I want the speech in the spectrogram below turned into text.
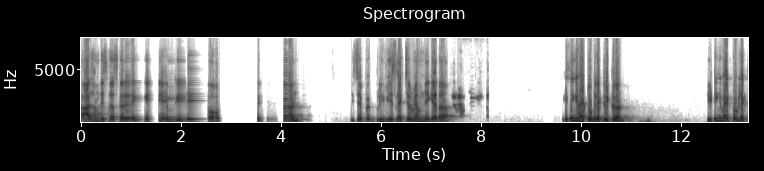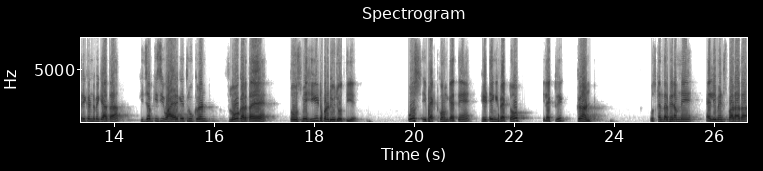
आज हम डिस्कस करेंगे करंट इससे प्रीवियस लेक्चर में हमने क्या था। Heating effect of electric current heating effect of electric current में क्या था? कि जब किसी वायर के थ्रू करंट फ्लो करता है तो उसमें हीट प्रोड्यूस होती है। उस इफ़ेक्ट को हम कहते हैं heating effect of electric current उसके अंदर फिर हमने एलिमेंट्स पढ़ा था।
